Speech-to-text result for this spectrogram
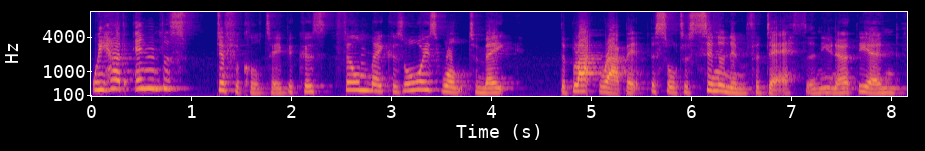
we had endless difficulty because filmmakers always want to make the black rabbit a sort of synonym for death. And, you know, at the end,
